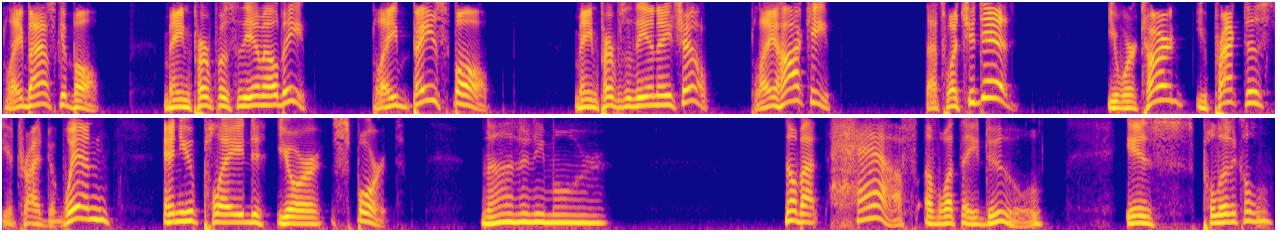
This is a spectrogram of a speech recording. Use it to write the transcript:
play basketball. Main purpose of the MLB, play baseball. Main purpose of the NHL, play hockey. That's what you did. You worked hard, you practiced, you tried to win, and you played your sport. Not anymore. No, about half of what they do is political,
